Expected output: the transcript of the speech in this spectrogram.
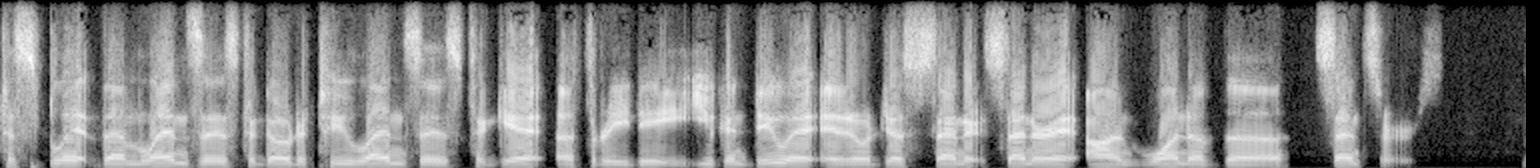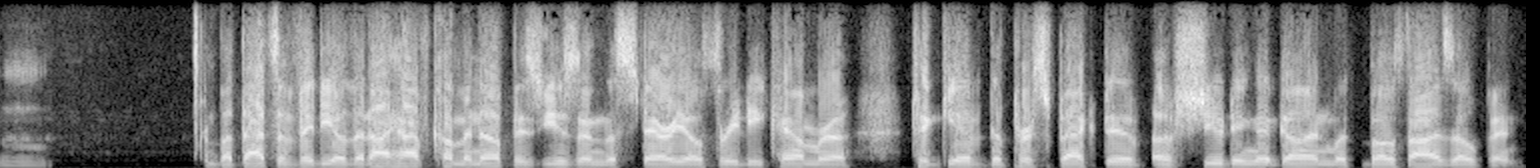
to split them lenses to go to two lenses to get a 3D. You can do it, it'll just center center it on one of the sensors. Mm. But that's a video that I have coming up is using the stereo 3D camera to give the perspective of shooting a gun with both eyes open.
